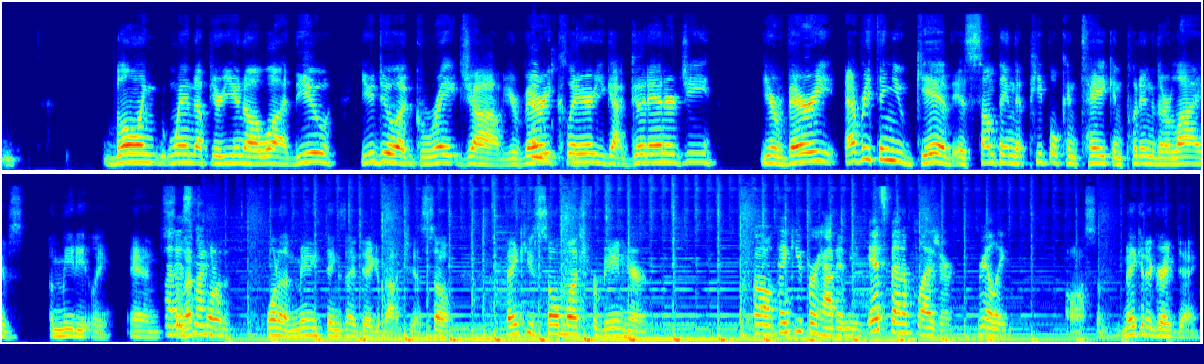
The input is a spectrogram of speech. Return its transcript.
blowing wind up your you know what. You you do a great job. You're very Thank clear. You got good energy. You're very everything you give is something that people can take and put into their lives immediately. And That so that's one of the one of the many things I dig about you. So thank you so much for being here. Oh, thank you for having me. It's been a pleasure, really. Awesome. Make it a great day.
